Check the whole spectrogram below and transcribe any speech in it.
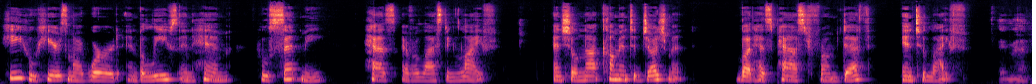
he who hears my word and believes in him who sent me has everlasting life, and shall not come into judgment, but has passed from death into life. Amen.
